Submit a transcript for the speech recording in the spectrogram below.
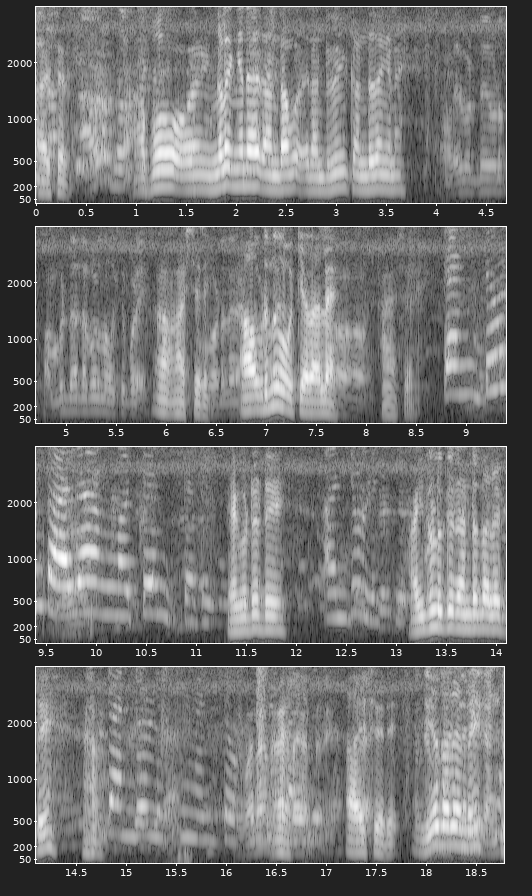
ആ ശരി. അപ്പോൾ നിങ്ങളെങ്ങനെ രണ്ടാമ രണ്ടിനും കണ്ടത് എങ്ങനെ? ആ ആ ശരി. ആ അവിടുന്ന് നോക്കിയതാ അല്ലേ? ആ. ശരി. രണ്ടും തല അങ്ങോട്ട് ഇട്ടത്. എങ്ങോട്ടിട്ട്? അതിന്റെ ഉള്ളിൽ രണ്ടും തലയിട്ട് ആ. ആ ശരി. ഈ തലയുണ്ട് രണ്ട്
